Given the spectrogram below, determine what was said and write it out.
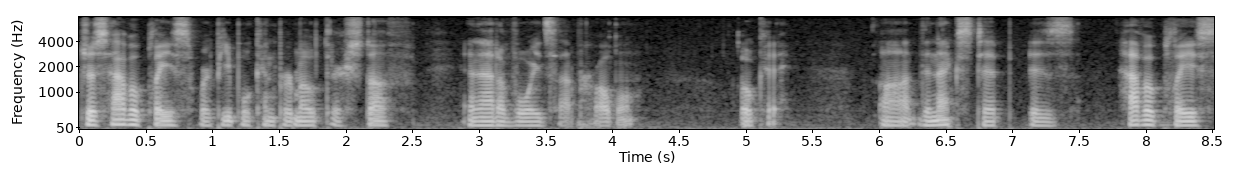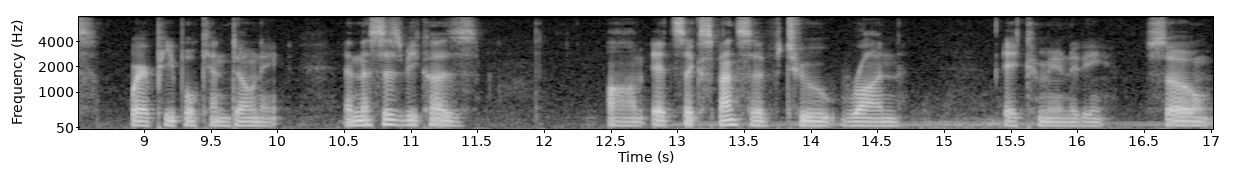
just have a place where people can promote their stuff and that avoids that problem. Okay. Uh, the next tip is have a place where people can donate. And this is because um, it's expensive to run a community. So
